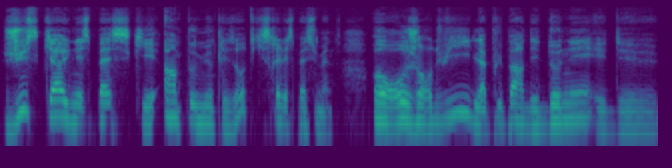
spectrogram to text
jusqu'à une espèce qui est un peu mieux que les autres, qui serait l'espèce humaine. Or aujourd'hui, la plupart des données et des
